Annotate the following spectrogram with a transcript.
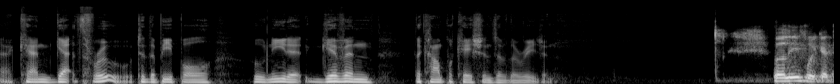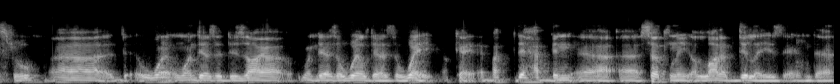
uh, can get through to the people who need it, given the complications of the region? Believe we get through. Uh, when, when, there's a desire, when there's a will, there's a way. Okay, but there have been uh, uh, certainly a lot of delays, and uh,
